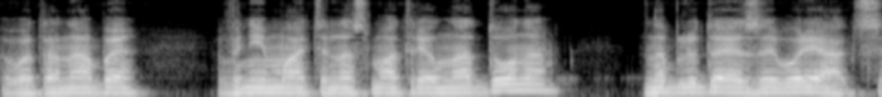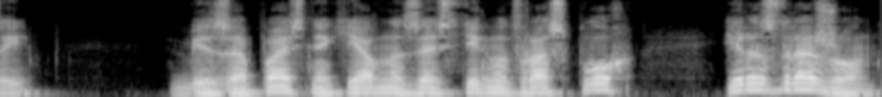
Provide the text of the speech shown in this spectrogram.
Вот она бы внимательно смотрел на Дона, наблюдая за его реакцией. Безопасник явно застигнут врасплох и раздражен,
